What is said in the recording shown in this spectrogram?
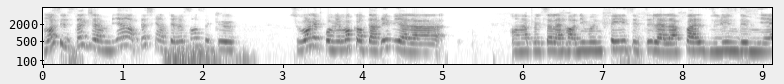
Moi, c'est ça que j'aime bien. Après, ce qui est intéressant, c'est que souvent les premiers mois, quand tu arrives, il y a la, on appelle ça la honeymoon phase, c'est la, la phase lune de miel,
